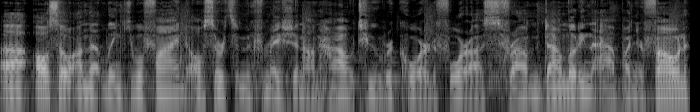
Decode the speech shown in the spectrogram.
Uh, also, on that link, you will find all sorts of information on how to record for us from downloading the app on your phone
